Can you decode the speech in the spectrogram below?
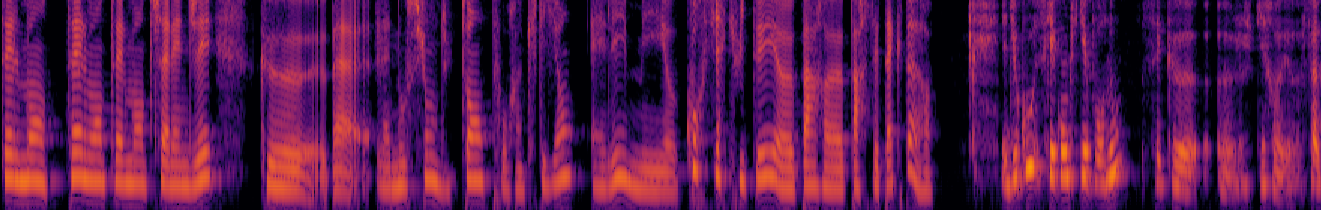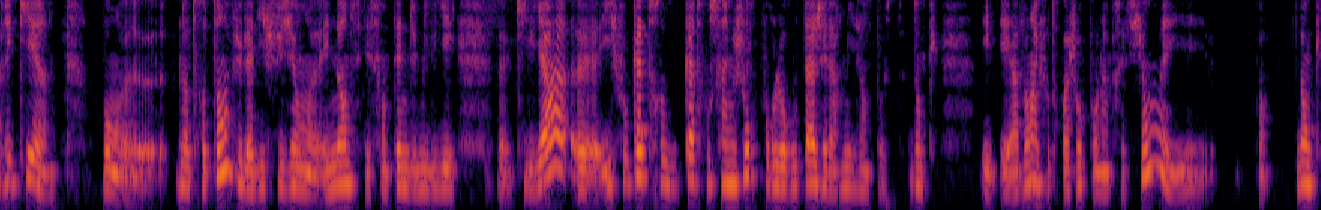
tellement, tellement, tellement challengé que bah, la notion du temps pour un client, elle est mais court-circuitée par, par cet acteur. Et du coup, ce qui est compliqué pour nous, c'est que, je veux dire, fabriquer bon, notre temps, vu la diffusion énorme, c'est des centaines de milliers qu'il y a, il faut 4, 4 ou 5 jours pour le routage et la remise en poste. Donc, et, avant, il faut 3 jours pour l'impression. Et, Donc,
